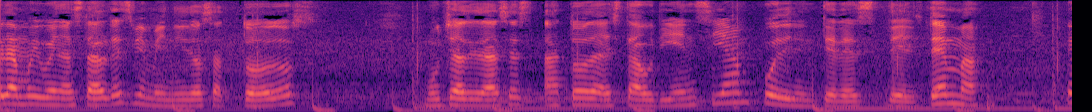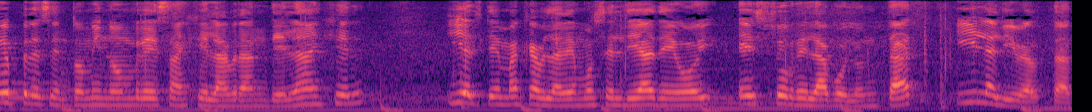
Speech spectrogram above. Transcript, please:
Hola, muy buenas tardes, bienvenidos a todos. Muchas gracias a toda esta audiencia por el interés del tema. Me presento, mi nombre es Ángel Abraham del Ángel y el tema que hablaremos el día de hoy es sobre la voluntad y la libertad.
